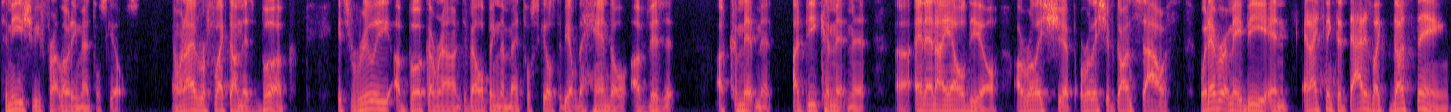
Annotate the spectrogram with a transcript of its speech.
To me, you should be front loading mental skills. And when I reflect on this book, it's really a book around developing the mental skills to be able to handle a visit, a commitment, a decommitment, uh, an NIL deal, a relationship, a relationship gone south, whatever it may be. And and I think that that is like the thing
